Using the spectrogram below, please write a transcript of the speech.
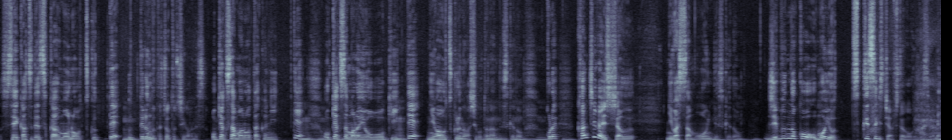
生活で使うものを作ってうん。売ってるのとはちょっと違うんです、お客様のお宅に行って、うんお客様の要望を聞いて庭を作るのが仕事なんですけど、これ勘違いしちゃう庭師さんも多いんですけど、自分のこう思いをつけすぎちゃう人が多いんですよね。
